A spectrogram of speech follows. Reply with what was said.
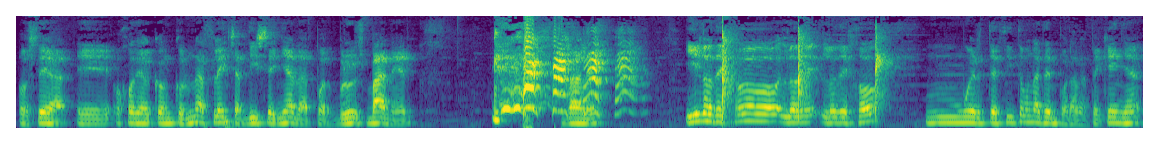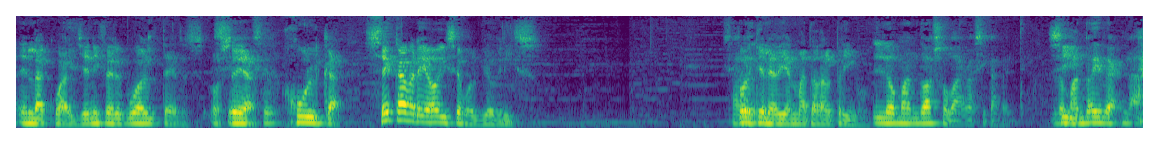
o sea, eh, Ojo de Halcón, con una flecha diseñada por Bruce Banner. Vale. Y lo dejó, lo, de- lo dejó muertecito una temporada pequeña en la cual Jennifer Walters, o Sí, sea, sí. Hulka, se cabreó y se volvió gris. Porque le habían matado al primo. Lo mandó a sobar, básicamente. Lo Sí. mandó a hibernar.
